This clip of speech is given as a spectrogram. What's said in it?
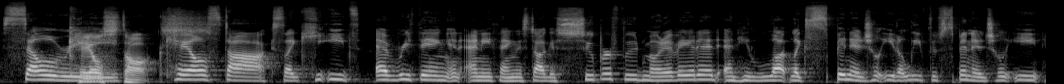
celery, Kale stalks. Kale stalks. Like he eats everything and anything. This dog is super food motivated and he love like spinach, he'll eat a leaf of spinach, he'll eat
